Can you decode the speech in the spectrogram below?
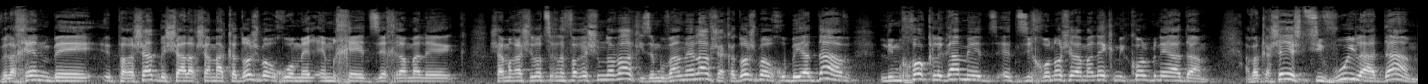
ולכן בפרשת בשלח, שם הקדוש ברוך הוא אומר, אמחה את זכר עמלק. שם רש"י לא צריך לפרש שום דבר, כי זה מובן מאליו שהקדוש ברוך הוא בידיו למחוק לגמרי את, את זיכרונו של עמלק מכל בני האדם. אבל כאשר יש ציווי לאדם,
